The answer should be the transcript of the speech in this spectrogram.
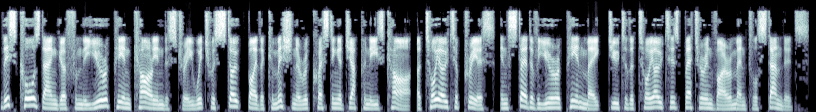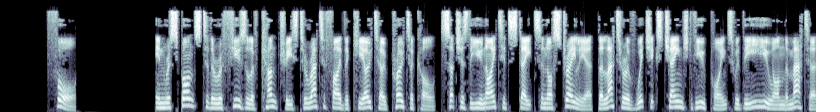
This caused anger from the European car industry which was stoked by the Commissioner requesting a Japanese car, a Toyota Prius, instead of a European make due to the Toyota's better environmental standards. 4. In response to the refusal of countries to ratify the Kyoto Protocol, such as the United States and Australia the latter of which exchanged viewpoints with the EU on the matter,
